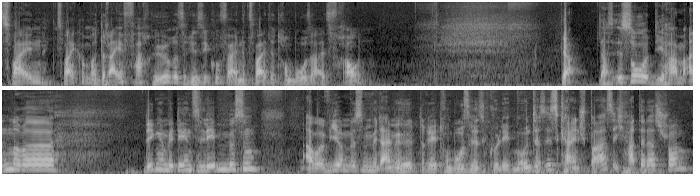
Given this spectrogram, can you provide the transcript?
2,3-fach höheres Risiko für eine zweite Thrombose als Frauen. Ja, das ist so. Die haben andere Dinge, mit denen sie leben müssen. Aber wir müssen mit einem erhöhten Rethrombose-Risiko leben. Und das ist kein Spaß. Ich hatte das schon.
